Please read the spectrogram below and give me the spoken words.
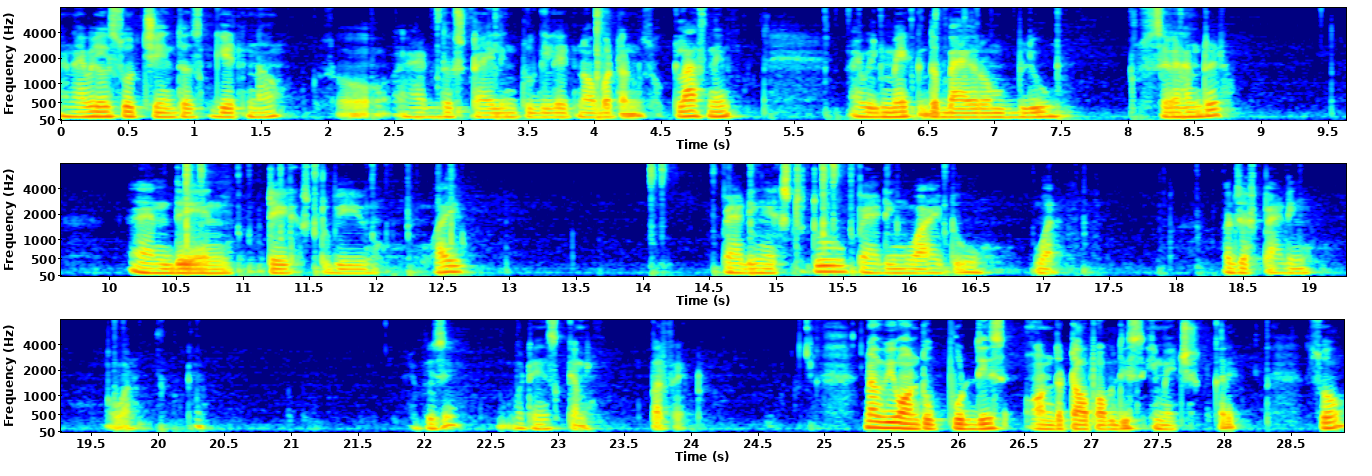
And I will also change this get now. So add the styling to the get now button. So class name I will make the background blue to 700 and then text to be white padding x to 2 padding y to 1 or just padding 1 okay. If you see button is coming. Perfect. Now we want to put this on the top of this image correct? So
